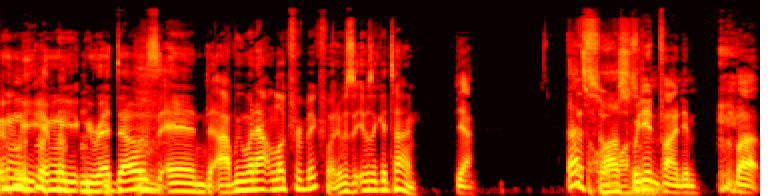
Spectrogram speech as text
and, we, and we we read those, and uh, we went out and looked for Bigfoot. It was it was a good time. yeah. That's, That's so awesome. awesome. We didn't find him, but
